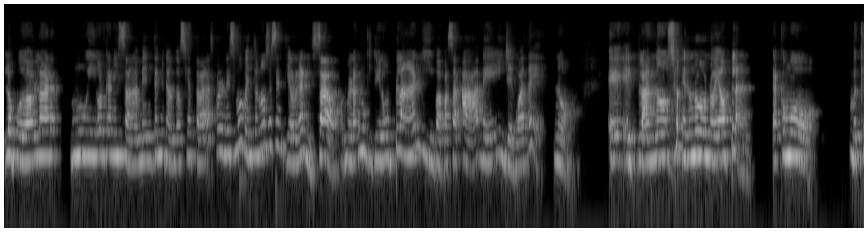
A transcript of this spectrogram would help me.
lo puedo hablar muy organizadamente mirando hacia atrás, pero en ese momento no se sentía organizado. No era como que tuviera un plan y va a pasar A, B y llego a D. No. Eh, el plan no, era no, había un plan. Era como, ok,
